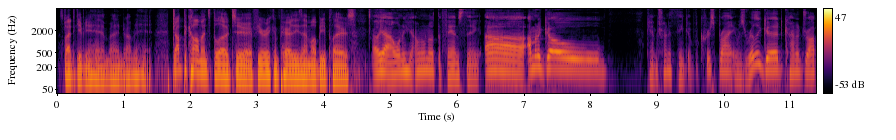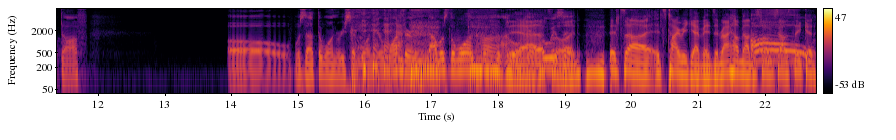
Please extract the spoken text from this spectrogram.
I was about to give you a hint, but I didn't drop a hint. Drop the comments below too if you were to compare these MLB players. Oh yeah, I want to. hear I want to know what the fans think. Uh, I'm gonna go. Okay, I'm trying to think of Kris Bryant. It was really good. Kind of dropped off. Oh, was that the one where he said one year wonder? That was the one, huh? Oh, yeah, okay, who is it? It's uh, it's Tyreke Evans, and Ryan helped me out this one 'cause I was Oh, thinking,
